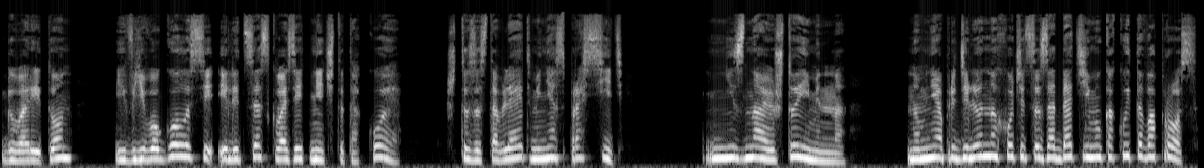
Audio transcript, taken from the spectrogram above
говорит он, и в его голосе и лице сквозит нечто такое, что заставляет меня спросить. Не знаю, что именно, но мне определенно хочется задать ему какой-то вопрос.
